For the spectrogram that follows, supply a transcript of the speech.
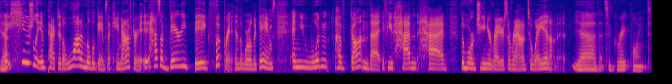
Yeah. It hugely impacted a lot of mobile games that came after it. It has a very big footprint in the world of games. And you wouldn't have gotten that if you hadn't had the more junior writers around to weigh in on it. Yeah, that's a great point.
